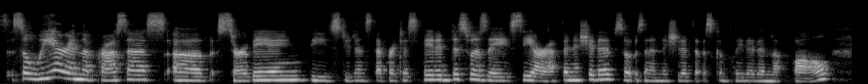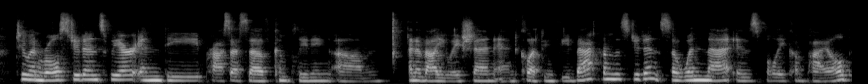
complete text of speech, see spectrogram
So we are in the process of surveying the students that participated. This was a CRF initiative, so it was an initiative that was completed in the fall to enroll students. We are in the process of completing um, an evaluation and collecting feedback from the students. So when that is fully compiled,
